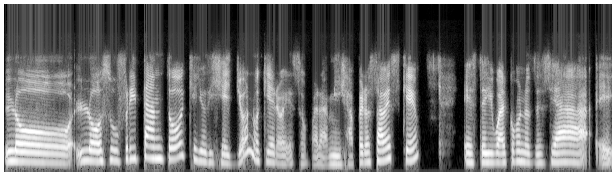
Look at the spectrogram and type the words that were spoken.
lo, lo sufrí tanto que yo dije, yo no quiero eso para mi hija, pero ¿sabes qué? Este, igual como nos decía eh,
